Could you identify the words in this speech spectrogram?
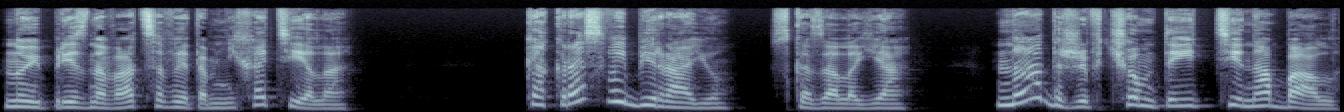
но и признаваться в этом не хотела. «Как раз выбираю», — сказала я. «Надо же в чем-то идти на бал».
